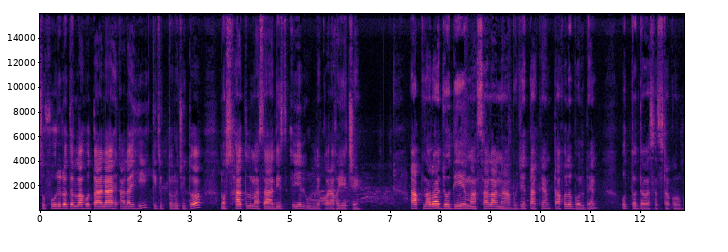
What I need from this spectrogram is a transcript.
সুফুরি রদাল্লাহ তালা আলাইহি কৃতিত্ব রচিত নুসহাতুল মাসালিস এর উল্লেখ করা হয়েছে। আপনারা যদি মাসালা না বুঝে থাকেন তাহলে বলবেন উত্তর দেওয়ার চেষ্টা করব।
